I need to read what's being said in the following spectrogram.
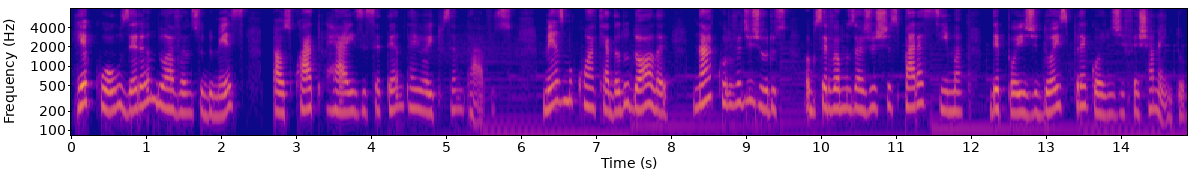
recuou, zerando o avanço do mês aos R$ 4,78. Mesmo com a queda do dólar, na curva de juros observamos ajustes para cima depois de dois pregões de fechamento.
